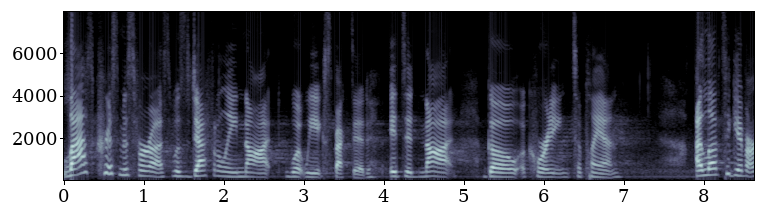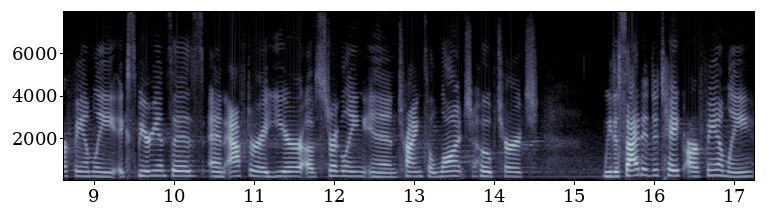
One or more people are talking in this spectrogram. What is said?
Last Christmas for us was definitely not what we expected. It did not go according to plan. I love to give our family experiences, and after a year of struggling in trying to launch Hope Church, we decided to take our family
